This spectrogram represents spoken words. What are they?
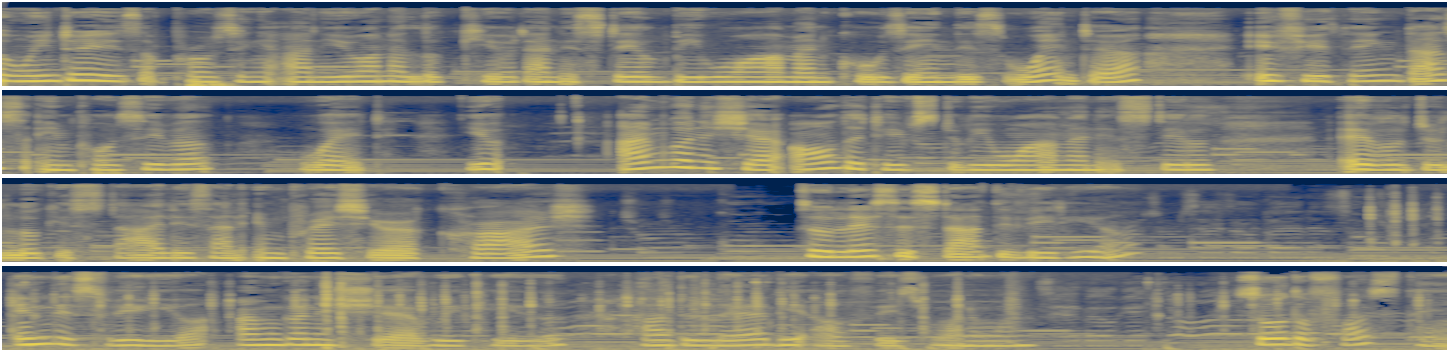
winter is approaching and you wanna look cute and still be warm and cozy in this winter if you think that's impossible wait. You i'm gonna share all the tips to be warm and still able to look stylish and impress your crush. So let's start the video. In this video i'm gonna share with you how to layer the outfits one on one so the first thing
